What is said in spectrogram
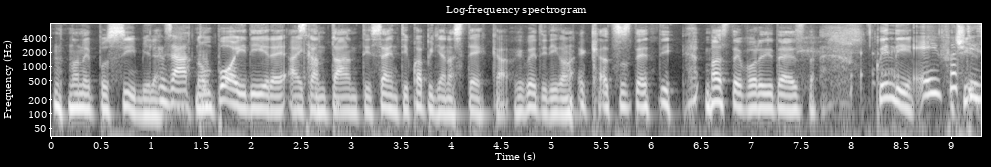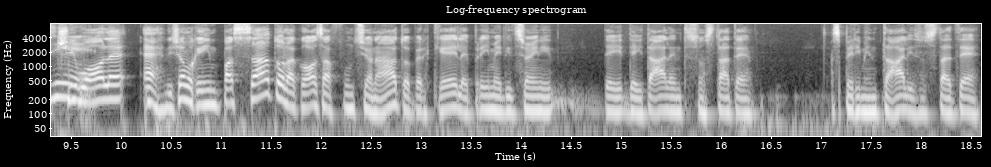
Non è possibile. Esatto. Non puoi dire ai Esatto. cantanti, senti qua piglia una stecca, perché quelli ti dicono che cazzo stai di, ma stai fuori di testa. Quindi ci, sì. ci vuole, eh, diciamo che in passato la cosa ha funzionato perché le prime edizioni dei, dei talent sono state sperimentali, sono state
